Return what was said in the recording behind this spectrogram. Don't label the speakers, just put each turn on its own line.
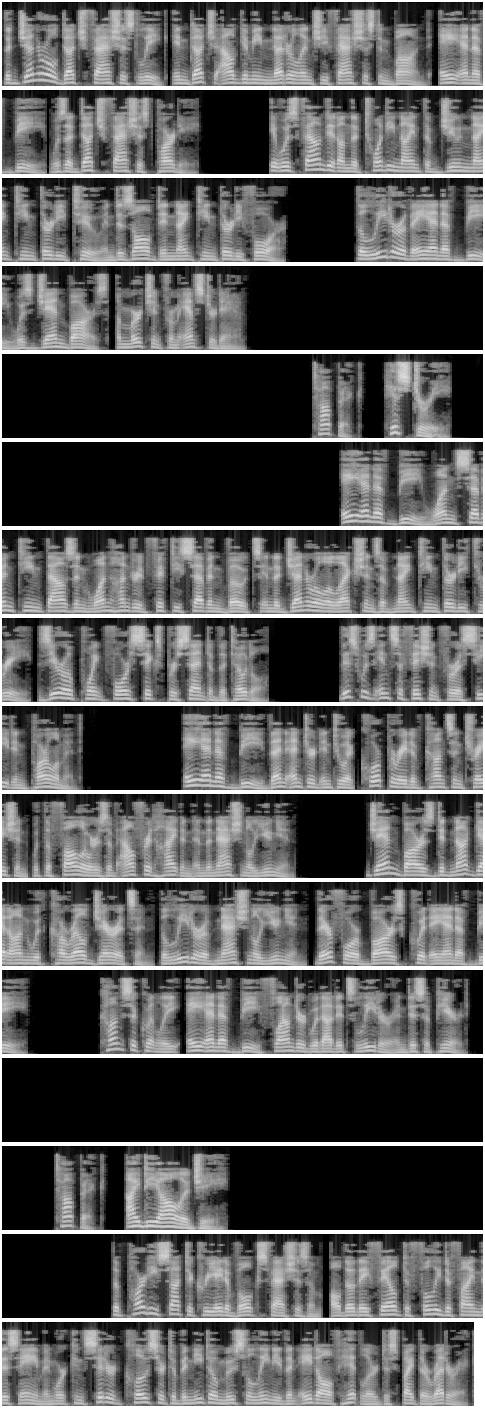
Speaker 1: The General Dutch Fascist League in Dutch Algemeen Nederlandse Fascistenbond, ANFB was a Dutch fascist party. It was founded on 29 June 1932 and dissolved in 1934. The leader of ANFB was Jan Baars, a merchant from Amsterdam. History ANFB won 17,157 votes in the general elections of 1933, 0.46% of the total. This was insufficient for a seat in parliament. ANFB then entered into a corporative concentration with the followers of Alfred Haighton and the National Union. Jan Baars did not get on with Karel Gerritsen the leader of National Union, therefore Baars quit ANFB. Consequently, ANFB floundered without its leader and disappeared. Ideology The party sought to create a Volksfascism, although they failed to fully define this aim and were considered closer to Benito Mussolini than Adolf Hitler despite their rhetoric.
